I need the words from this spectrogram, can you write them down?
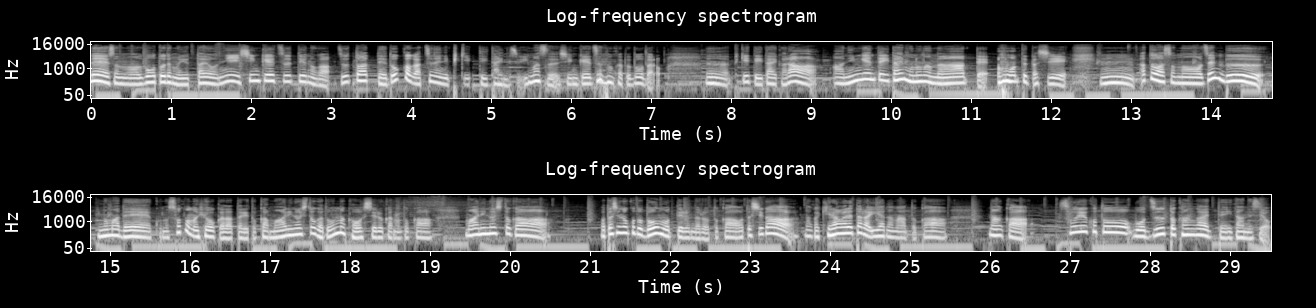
でその冒頭でも言ったように神経痛っていうのがずっとあってどっかが常にピキって痛いんですよ。います？神経痛の方どうだろう、うん、ピキって痛いからあ人間って痛いものなんだなって 思ってたし、うん、あとはその全部今までこの外の評価だったりとか周りの人がどんな顔してるかなとか周りの人が私のことどう思ってるんだろうとか私がなんか嫌われたら嫌だなとかなんかそういうことをずっと考えていたんですよ。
